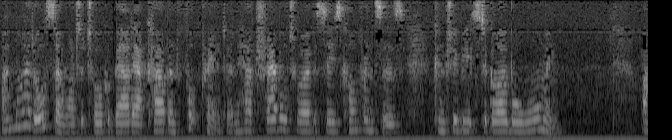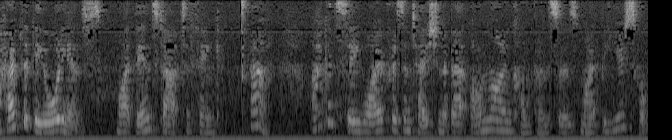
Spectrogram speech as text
I might also want to talk about our carbon footprint and how travel to overseas conferences contributes to global warming. I hope that the audience might then start to think, ah, I can see why a presentation about online conferences might be useful.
